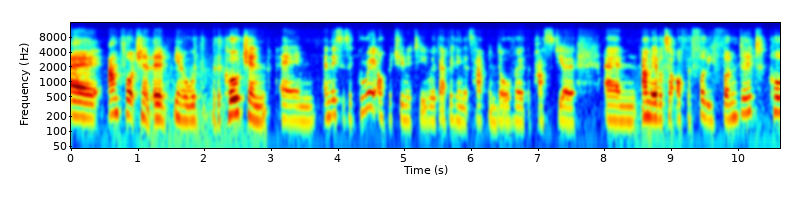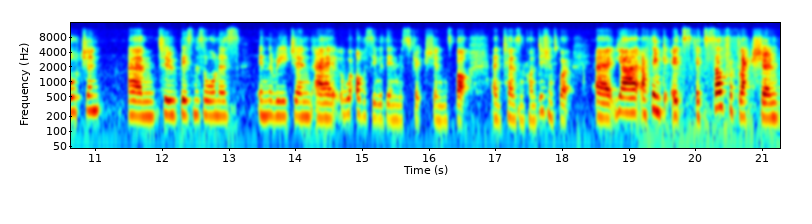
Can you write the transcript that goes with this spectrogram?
uh, I'm fortunate that you know with, with the coaching, um, and this is a great opportunity with everything that's happened over the past year. Um, I'm able to offer fully funded coaching um, to business owners in the region, uh, obviously within restrictions, but in terms and conditions. But uh, yeah, I think it's it's self reflection,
